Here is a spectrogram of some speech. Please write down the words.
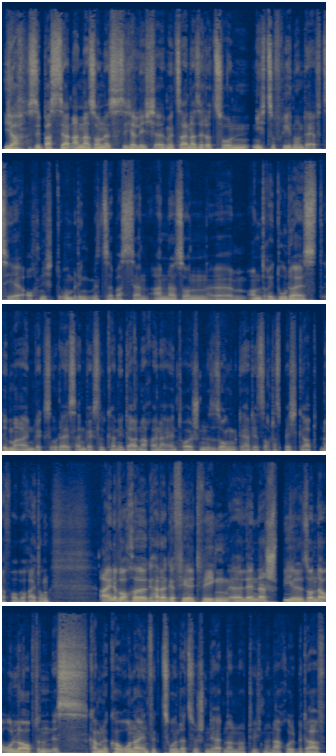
Ja, Sebastian Andersson ist sicherlich äh, mit seiner Situation nicht zufrieden und der FC auch nicht unbedingt mit Sebastian Andersson. Ähm, André Duda ist immer ein Wechsel oder ist ein Wechselkandidat nach einer enttäuschenden Saison. Der hat jetzt auch das Pech gehabt in der Vorbereitung, eine Woche hat er gefehlt wegen äh, Länderspiel, Sonderurlaub, dann ist, kam eine Corona-Infektion dazwischen, der hat dann natürlich noch Nachholbedarf.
